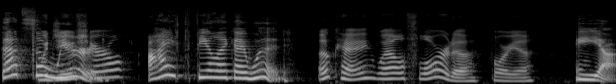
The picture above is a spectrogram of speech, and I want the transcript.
That's so Would you, weird. Cheryl? I feel like I would. Okay, well, Florida for you. Yeah.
